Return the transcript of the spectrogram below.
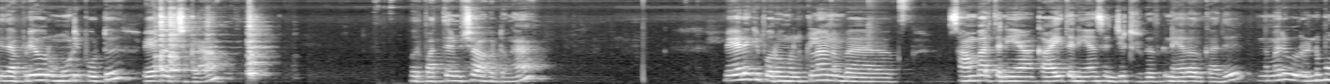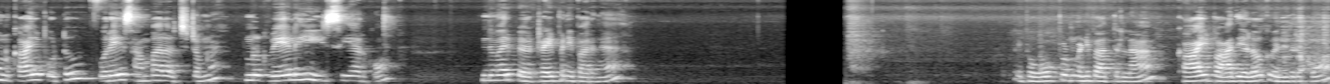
இது அப்படியே ஒரு மூடி போட்டு வேக வச்சுக்கலாம். ஒரு பத்து நிமிஷம் ஆகட்டுங்க. வேலைக்கு போகிறவங்களுக்கெல்லாம் நம்ம சாம்பார் தனியாக காய் தனியாக செஞ்சுட்டு இருக்கிறதுக்கு நேரம் இருக்காது. இந்த மாதிரி ஒரு ரெண்டு மூணு காயை போட்டு ஒரே சாம்பாரை வச்சிட்டோம்னா உங்களுக்கு வேலையும் ஈஸியாக இருக்கும். இந்த மாதிரி இப்போ ட்ரை பண்ணி பாருங்கள் இப்போ ஓப்பன் பண்ணி பார்த்துடலாம் காய் பாதி அளவுக்கு வெந்திருக்கும்.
